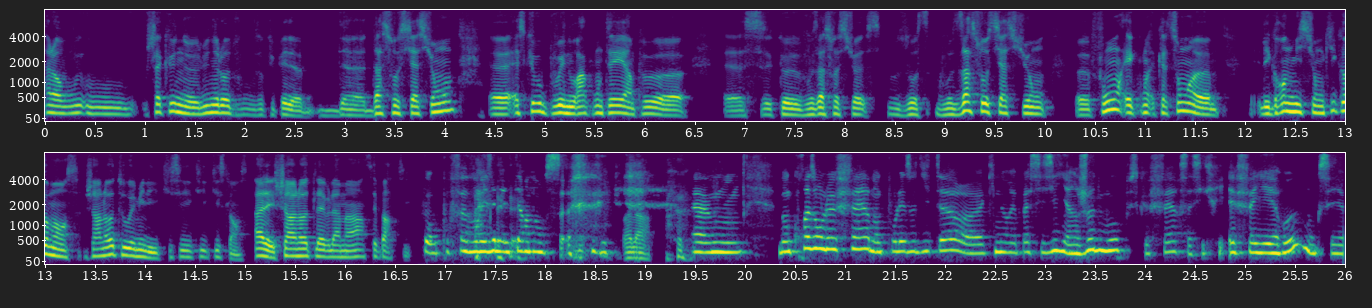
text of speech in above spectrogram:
alors vous, chacune, l'une et l'autre, vous vous occupez d'associations. Euh, est-ce que vous pouvez nous raconter un peu euh, euh, ce que vos, associations euh, font et quelles sont euh, les grandes missions. Qui commence Charlotte ou Émilie qui, se lance? Allez, Charlotte, lève la main, c'est parti. Pour, favoriser l'alternance. voilà. donc, croisons le faire. Donc, pour les auditeurs qui n'auraient pas saisi, il y a un jeu de mots, puisque faire, ça s'écrit F-A-I-R-E. Donc, c'est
